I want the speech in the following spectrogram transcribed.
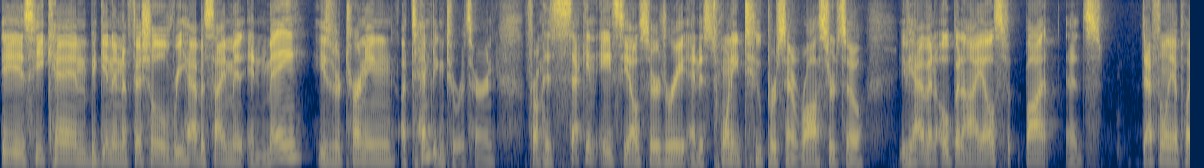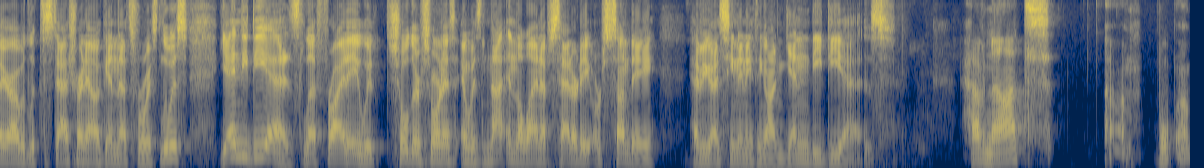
is he can begin an official rehab assignment in May. He's returning, attempting to return from his second ACL surgery and is 22% rostered. So if you have an open IL spot, it's definitely a player I would look to stash right now. Again, that's Royce Lewis. Yandy Diaz left Friday with shoulder soreness and was not in the lineup Saturday or Sunday. Have you guys seen anything on Yandy Diaz? Have not. Uh,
